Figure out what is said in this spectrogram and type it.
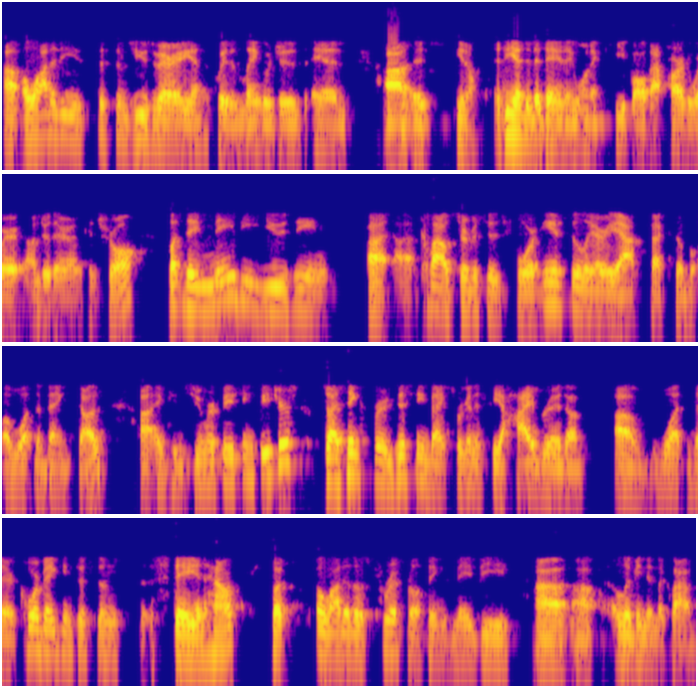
Uh, a lot of these systems use very antiquated languages, and uh, it's you know at the end of the day they want to keep all that hardware under their own control. But they may be using uh, uh, cloud services for ancillary aspects of, of what the bank does uh, and consumer facing features. So I think for existing banks, we're going to see a hybrid of, of what their core banking systems stay in house, but a lot of those peripheral things may be uh, uh, living in the cloud.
